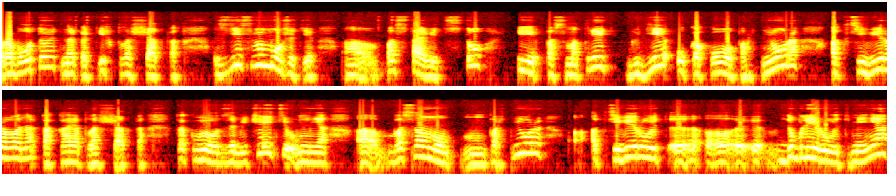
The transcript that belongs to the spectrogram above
работают на каких площадках. Здесь вы можете а, поставить 100 и посмотреть, где у какого партнера активирована какая площадка. Как вы вот замечаете, у меня в основном партнеры активирует, э, э, дублирует меня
